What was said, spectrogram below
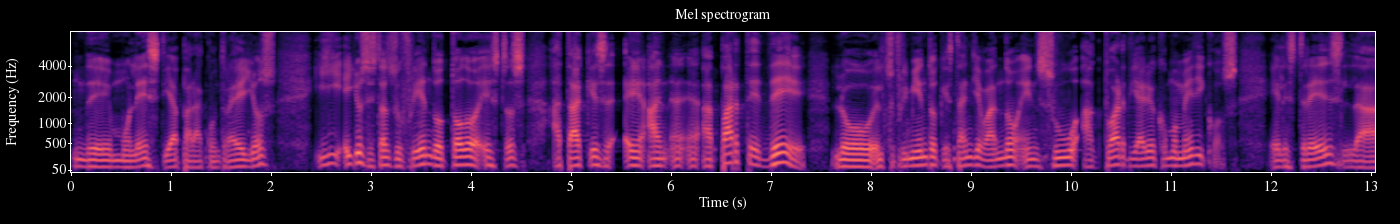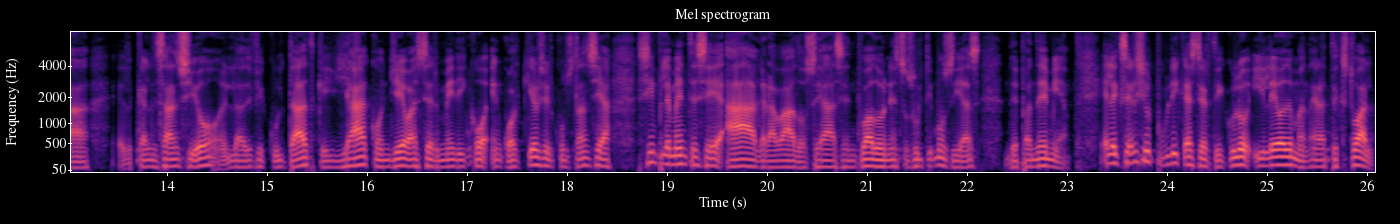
de molestia para contra ellos y ellos están sufriendo todos estos ataques eh, eh, aparte de lo, el sufrimiento que están llevando en su actuar diario como médicos. El estrés la, el cansancio la dificultad que ya conlleva ser médico en cualquier circunstancia simplemente se ha agravado se ha acentuado en estos últimos días de pandemia. El Excelsior publica este artículo y leo de manera textual.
